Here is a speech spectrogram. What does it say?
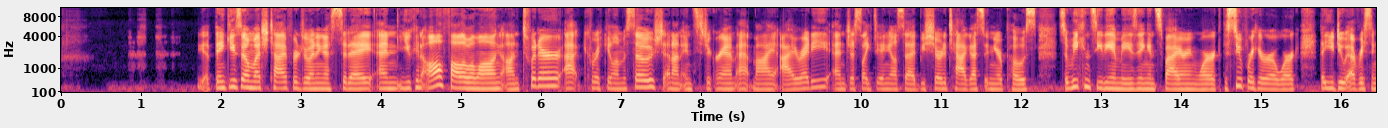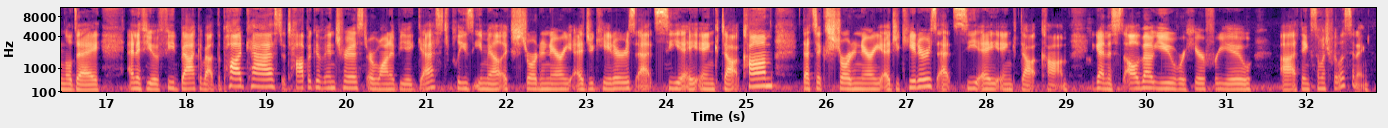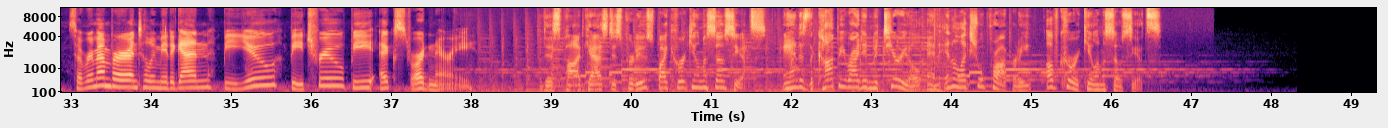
Yeah, thank you so much, Ty, for joining us today. And you can all follow along on Twitter at Curriculum Assoc and on Instagram at My iReady. And just like Danielle said, be sure to tag us in your posts so we can see the amazing, inspiring work, the superhero work that you do every single day. And if you have feedback about the podcast, a topic of interest, or want to be a guest, please email extraordinaryeducators at cainc.com. That's extraordinaryeducators at cainc.com. Again, this is all about you. We're here for you. Uh, thanks so much for listening. So remember, until we meet again, be you, be true, be extraordinary. This podcast is produced by Curriculum Associates and is the copyrighted material and intellectual property of Curriculum Associates.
